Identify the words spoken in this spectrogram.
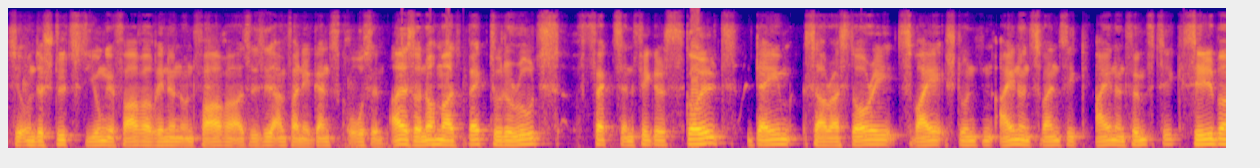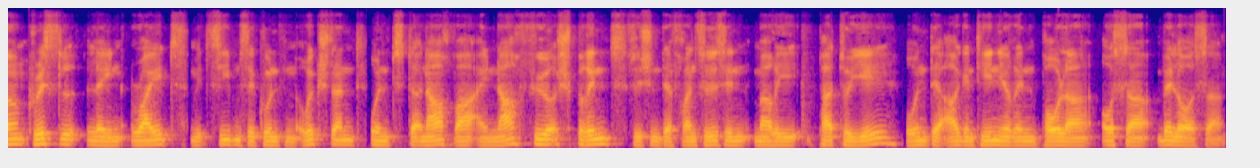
Sie unterstützt junge Fahrerinnen und Fahrer. Also sie ist einfach eine ganz große. Also nochmal back to the roots. Facts and Figures. Gold, Dame, Sarah Story, 2 Stunden 21, 51. Silber, Crystal Lane Wright mit 7 Sekunden Rückstand. Und danach war ein Nachführsprint zwischen der Französin Marie Patouillet und der Argentinierin Paula Ossa Velosa.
